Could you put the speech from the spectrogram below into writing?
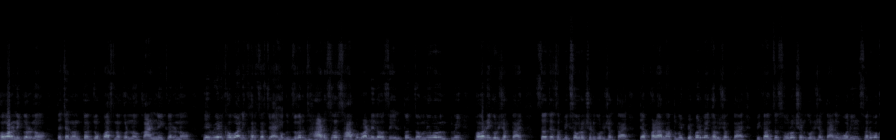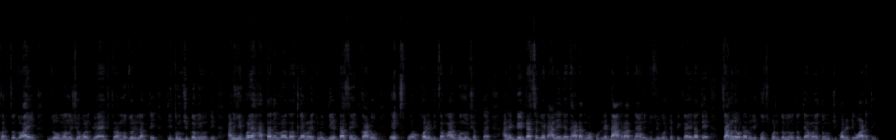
फवारणी करणं त्याच्यानंतर जोपासना करणं काढणी करणं हे वेळ खाऊ आणि खर्चाचे आहे. मग जर झाड सर सहा फूट वाढलेलं असेल तर जमिनीवरून तुम्ही फवारणी करू शकताय. स त्याचं पीक संरक्षण करू शकताय. त्या फळांना तुम्ही पेपर बॅग घालू शकताय. पिकांचं संरक्षण करू शकताय. आणि वरील सर्व खर्च जो आहे जो मनुष्यबळ किंवा एक्स्ट्रा मजुरी लागते ती तुमची कमी होते. आणि ही फळे हाताने मिळत असल्यामुळे तुम्ही डेटासहित काढून एक्सपोर्ट क्वालिटीचा माल बनवू शकताय. आणि डेटा आलेल्या झाडांवर कुठले डाग राहत नाही आणि दुसरी गोष्ट पिकायला ते चांगले होतात. म्हणजे कूच पण कमी होतं. त्यामुळे तुमची क्वालिटी वाढते.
